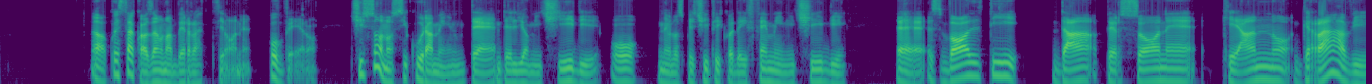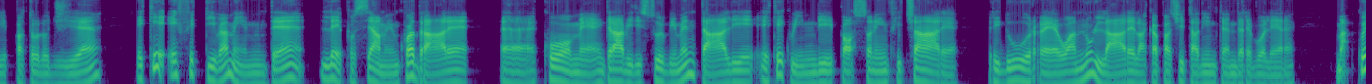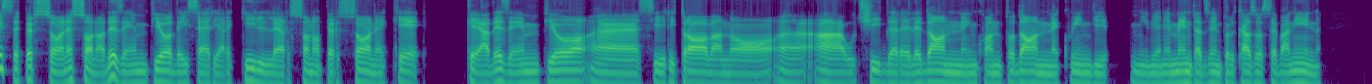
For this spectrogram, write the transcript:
No, questa cosa è un'aberrazione, ovvero ci sono sicuramente degli omicidi o nello specifico dei femminicidi eh, svolti da persone che hanno gravi patologie e che effettivamente le possiamo inquadrare eh, come gravi disturbi mentali e che quindi possono inficiare, ridurre o annullare la capacità di intendere e volere. Ma queste persone sono ad esempio dei serial killer, sono persone che, che ad esempio eh, si ritrovano eh, a uccidere le donne in quanto donne, quindi mi viene in mente ad esempio il caso Stevanin,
